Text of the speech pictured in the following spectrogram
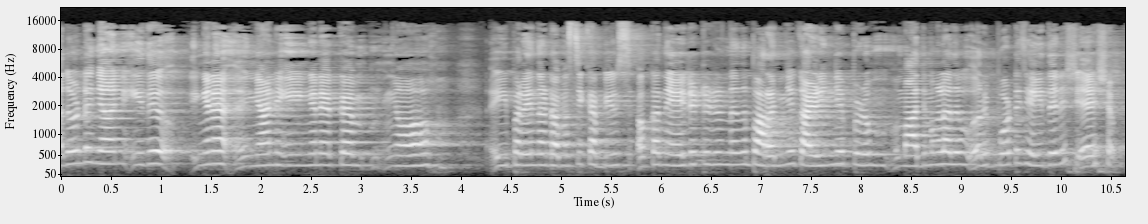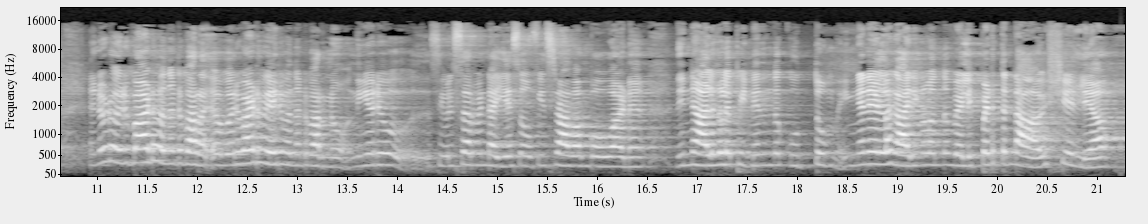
അതുകൊണ്ട് ഞാൻ ഇത് ഇങ്ങനെ ഞാൻ ഇങ്ങനെയൊക്കെ ഈ പറയുന്ന ഡൊമസ്റ്റിക് അബ്യൂസ് ഒക്കെ നേരിട്ടിട്ടുണ്ടെന്ന് പറഞ്ഞു കഴിഞ്ഞപ്പോഴും മാധ്യമങ്ങൾ അത് റിപ്പോർട്ട് ചെയ്തതിന് ശേഷം എന്നോട് ഒരുപാട് വന്നിട്ട് പറ ഒരുപാട് പേര് വന്നിട്ട് പറഞ്ഞു നീ ഒരു civil servant I S officer ആവാൻ പോവാണ്. നിന്നെ ആളുകൾ പിന്നെ നിന്ന് കുത്തും. ഇങ്ങനെയുള്ള കാര്യങ്ങളൊന്നും വെളിപ്പെടുത്തേണ്ട ആവശ്യമില്ല.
